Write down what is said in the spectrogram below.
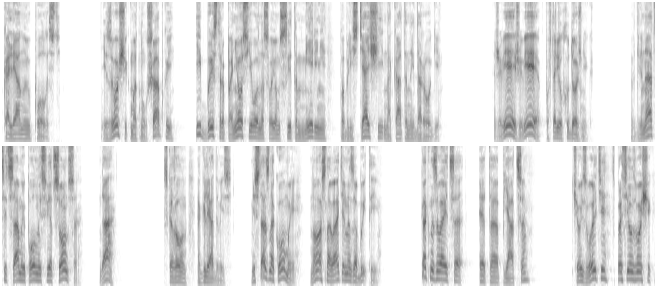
коляную полость. Извозчик мотнул шапкой и быстро понес его на своем сытом мерине по блестящей накатанной дороге. «Живее, живее!» — повторил художник. «В двенадцать самый полный свет солнца. Да», — сказал он, оглядываясь. «Места знакомые, но основательно забытые. Как называется эта пьяца?» «Чего извольте?» — спросил извозчик.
